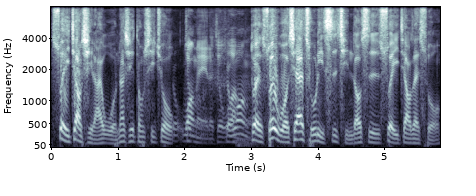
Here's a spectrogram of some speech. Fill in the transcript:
睡一觉起来，我那些东西就就忘没了，就忘了。对，所以我现在处理事情都是睡一觉再说，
